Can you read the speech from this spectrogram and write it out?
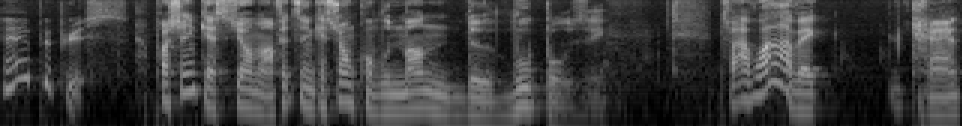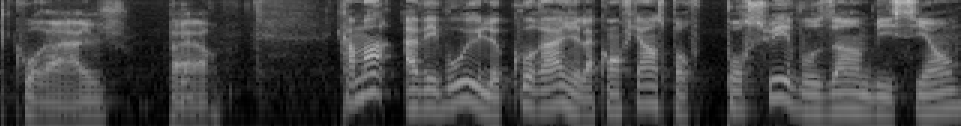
Un peu plus. Prochaine question, mais en fait, c'est une question qu'on vous demande de vous poser. Ça a à voir avec crainte, courage, peur. Comment avez-vous eu le courage et la confiance pour poursuivre vos ambitions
